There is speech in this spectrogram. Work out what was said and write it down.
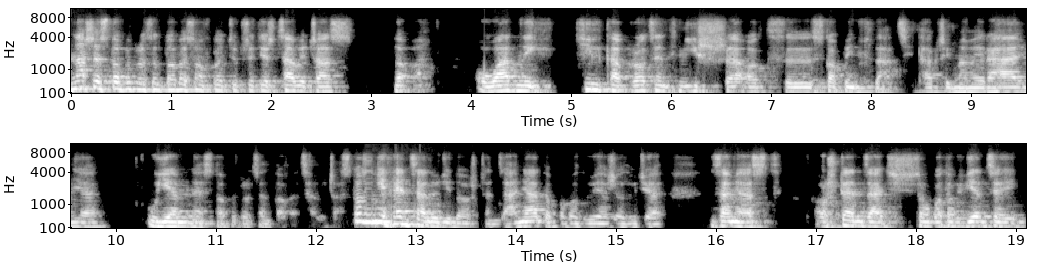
nasze stopy procentowe są w końcu przecież cały czas no, o ładnych kilka procent niższe od y, stopy inflacji, tak? Czyli mamy realnie ujemne stopy procentowe cały czas. To zniechęca ludzi do oszczędzania, to powoduje, że ludzie zamiast oszczędzać są gotowi więcej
